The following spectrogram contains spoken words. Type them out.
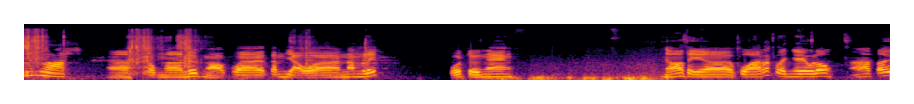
nước ngọt. À, thùng nước ngọt và canh dầu uh, 5 lít của Trường An. Nó thì quà rất là nhiều luôn. À, tới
